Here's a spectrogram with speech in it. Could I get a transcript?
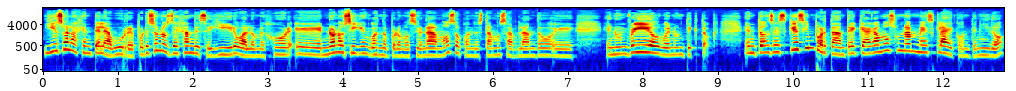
y eso a la gente le aburre, por eso nos dejan de seguir o a lo mejor eh, no nos siguen cuando promocionamos o cuando estamos hablando eh, en un reel o en un TikTok. Entonces, ¿qué es importante? Que hagamos una mezcla de contenido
